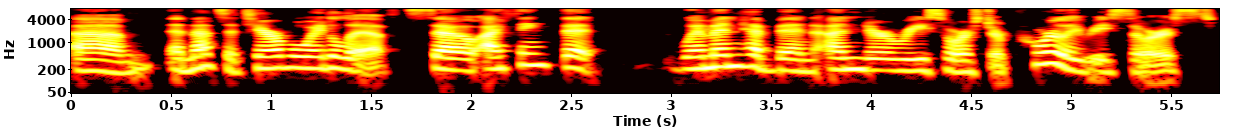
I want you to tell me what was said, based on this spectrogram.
Um, and that's a terrible way to live. So I think that women have been under resourced or poorly resourced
